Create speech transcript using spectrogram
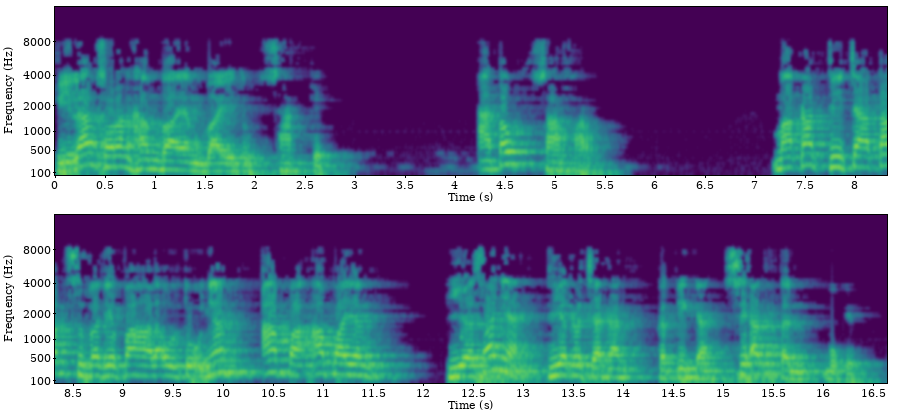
Bila seorang hamba yang baik itu sakit atau safar, maka dicatat sebagai pahala untuknya apa-apa yang biasanya dia kerjakan ketika sehat dan mungkin.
